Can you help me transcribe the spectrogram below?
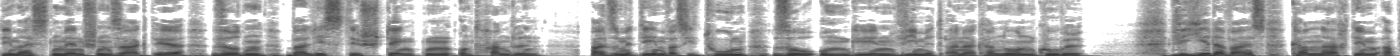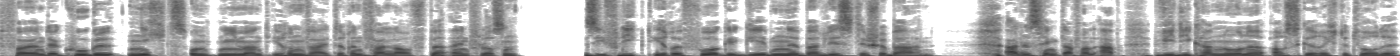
Die meisten Menschen, sagt er, würden ballistisch denken und handeln, also mit dem, was sie tun, so umgehen wie mit einer Kanonenkugel. Wie jeder weiß, kann nach dem Abfeuern der Kugel nichts und niemand ihren weiteren Verlauf beeinflussen. Sie fliegt ihre vorgegebene ballistische Bahn. Alles hängt davon ab, wie die Kanone ausgerichtet wurde.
